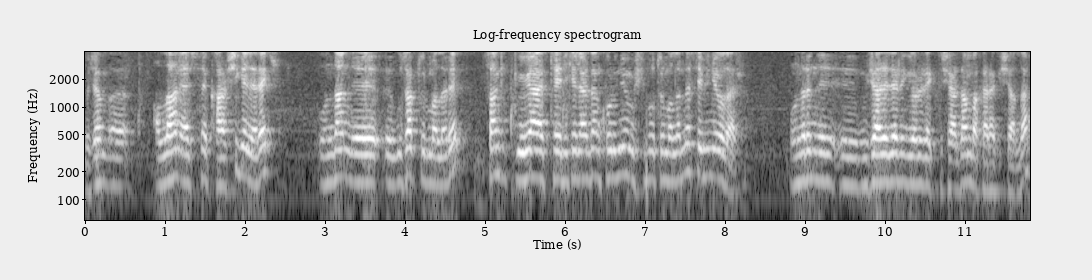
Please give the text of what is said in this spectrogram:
Hocam e, Allah'ın elçisine karşı gelerek ondan e, e, uzak durmaları sanki göğe tehlikelerden korunuyormuş gibi oturmalarına seviniyorlar. Onların mücadelelerini görerek dışarıdan bakarak inşallah.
